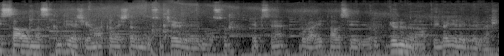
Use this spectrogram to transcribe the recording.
Diş sağlığında sıkıntı yaşayan arkadaşlarım olsun, çevrelerim olsun hepsine burayı tavsiye ediyorum. Gönül rahatlığıyla gelebilirler.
